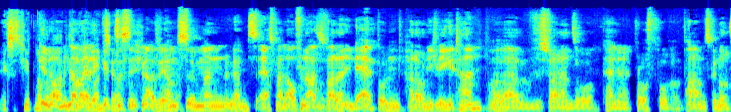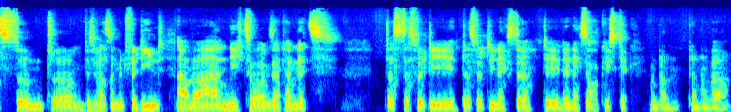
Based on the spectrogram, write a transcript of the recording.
existiert noch? Genau, mittlerweile gibt ja? es nicht mehr. Also wir haben es irgendwann, wir haben es erstmal laufen, also es war dann in der App und hat auch nicht wehgetan, aber es war dann so keine Growth-Kurve. Ein paar haben es genutzt und äh, ein bisschen was damit verdient, aber nicht so gesagt haben jetzt, das, das wird die, das wird die nächste, die, der nächste Hockeystick. Und dann, dann haben wir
